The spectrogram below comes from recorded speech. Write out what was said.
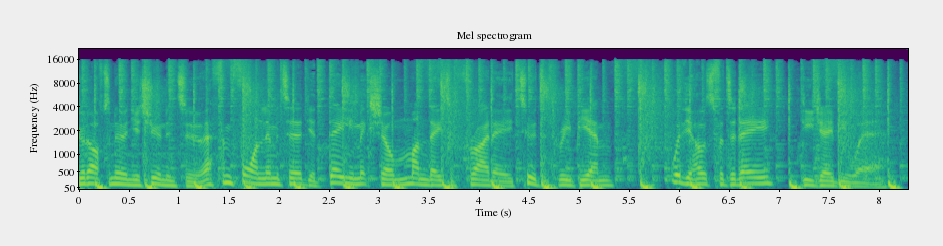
Good afternoon, you're tuned into FM4 Unlimited, your daily mix show Monday to Friday, 2 to 3 p.m. With your host for today, DJ Beware.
